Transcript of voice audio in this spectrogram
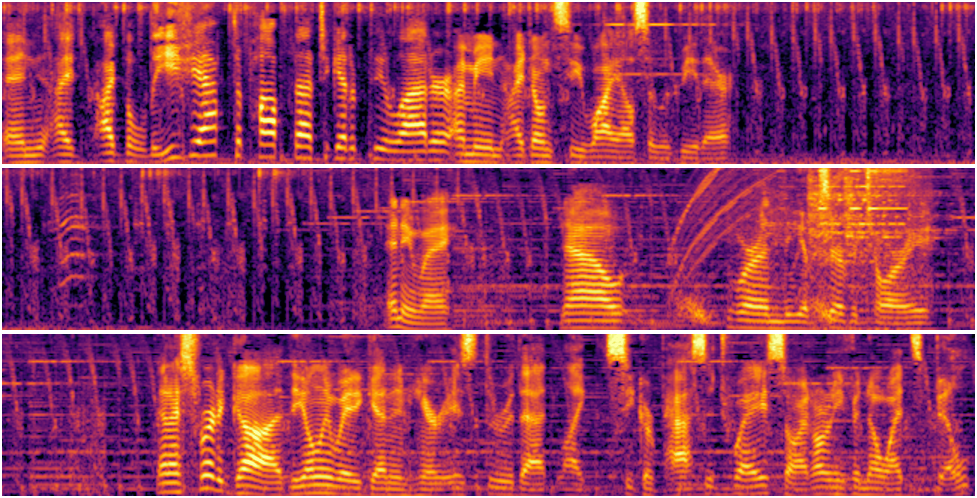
And I, I believe you have to pop that to get up the ladder. I mean, I don't see why else it would be there. Anyway, now we're in the observatory. And I swear to God, the only way to get in here is through that, like, secret passageway, so I don't even know why it's built.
